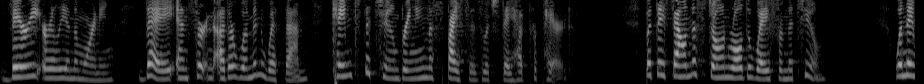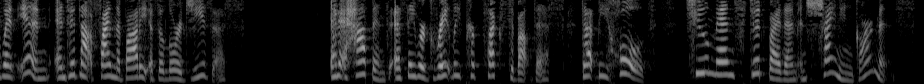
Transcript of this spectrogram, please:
very early in the morning, they and certain other women with them came to the tomb bringing the spices which they had prepared. But they found the stone rolled away from the tomb. When they went in and did not find the body of the Lord Jesus, and it happened, as they were greatly perplexed about this, that behold, two men stood by them in shining garments.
